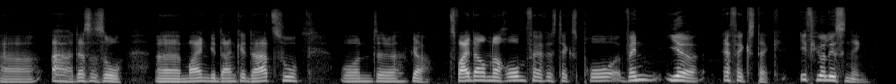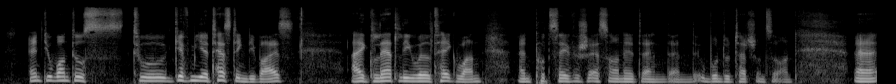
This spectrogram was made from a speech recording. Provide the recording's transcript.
Äh, ah, das ist so äh, mein Gedanke dazu. Und äh, ja, zwei Daumen nach oben für FSTex Pro. Wenn ihr FXTech, if you're listening and you want to, to give me a testing device, I gladly will take one and put Safish S on it and, and Ubuntu Touch und so on. Äh,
